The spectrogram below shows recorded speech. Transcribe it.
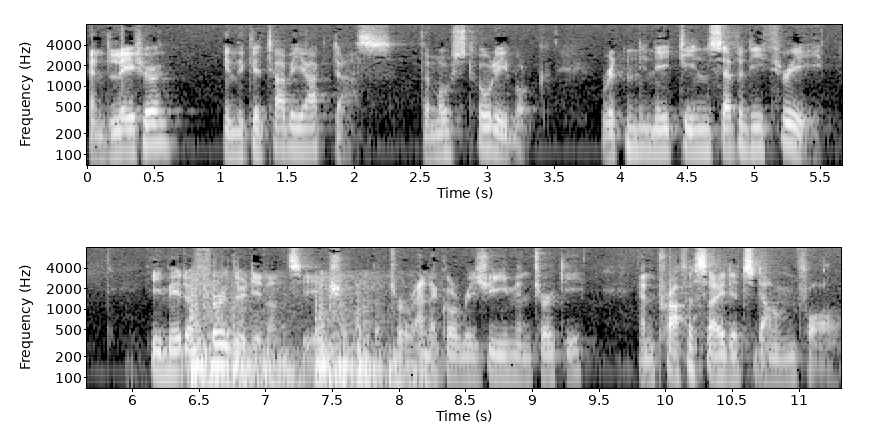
And later, in the Kitab i Aqdas, the Most Holy Book, written in 1873, he made a further denunciation of the tyrannical regime in Turkey and prophesied its downfall.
